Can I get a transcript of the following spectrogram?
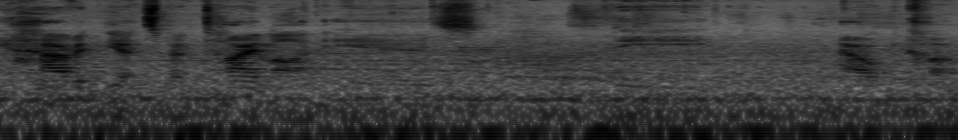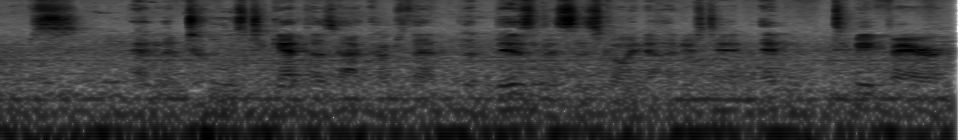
we haven't yet spent time on is the outcomes and the tools to get those outcomes that the business is going to understand. And to be fair,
